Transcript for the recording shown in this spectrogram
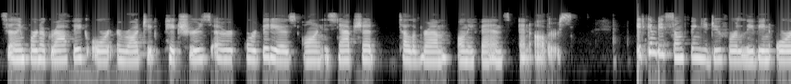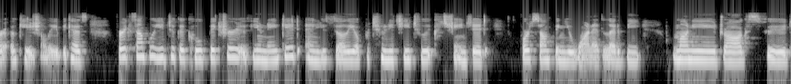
selling pornographic or erotic pictures or, or videos on Snapchat, Telegram, OnlyFans, and others. It can be something you do for a living or occasionally because, for example, you took a cool picture of you naked and you saw the opportunity to exchange it for something you wanted, let it be money, drugs, food,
